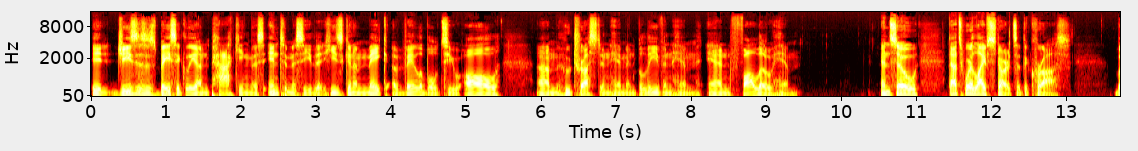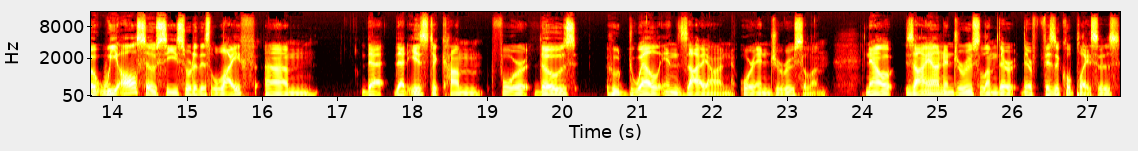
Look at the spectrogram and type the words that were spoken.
it, Jesus is basically unpacking this intimacy that he's going to make available to all um, who trust in him and believe in him and follow him. And so that's where life starts at the cross. But we also see sort of this life um, that that is to come for those who dwell in Zion or in Jerusalem. Now, Zion and Jerusalem, they're they're physical places.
